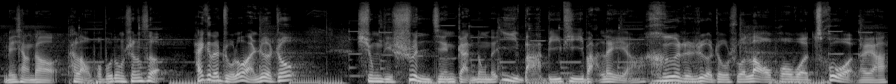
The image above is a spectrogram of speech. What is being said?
没想到他老婆不动声色，还给他煮了碗热粥。兄弟瞬间感动的一把鼻涕一把泪呀，喝着热粥说：“老婆，我错了呀。”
